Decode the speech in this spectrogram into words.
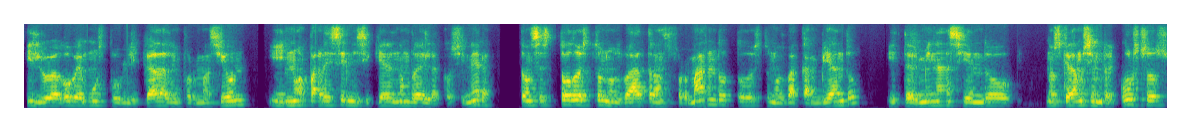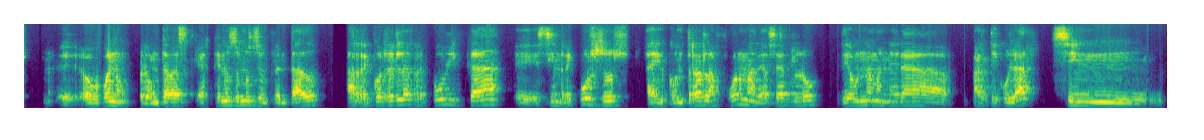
y luego vemos publicada la información y no aparece ni siquiera el nombre de la cocinera. Entonces todo esto nos va transformando, todo esto nos va cambiando y termina siendo, nos quedamos sin recursos, eh, o bueno, preguntabas a qué nos hemos enfrentado, a recorrer la República eh, sin recursos, a encontrar la forma de hacerlo de una manera particular, sin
